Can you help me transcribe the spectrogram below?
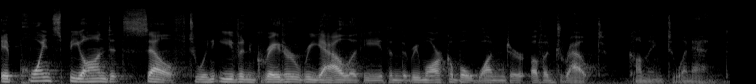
it points beyond itself to an even greater reality than the remarkable wonder of a drought coming to an end.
